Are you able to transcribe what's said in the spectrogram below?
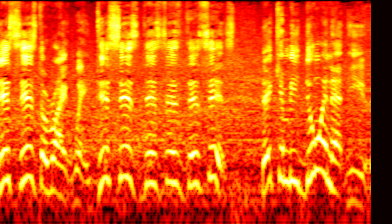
This is the right way. This is, this is, this is. They can be doing that to you.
